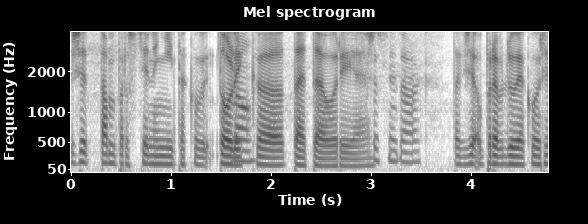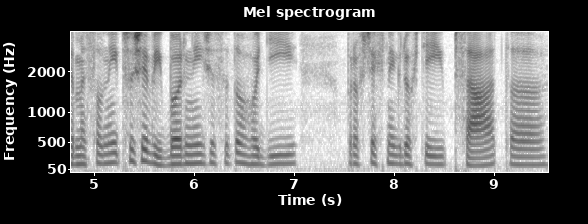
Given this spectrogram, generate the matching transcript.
že tam prostě není takový, tolik No. no. té teorie. Přesně tak. Takže opravdu jako řemeslný, což je výborný, že se to hodí pro všechny, kdo chtějí psát. eh,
